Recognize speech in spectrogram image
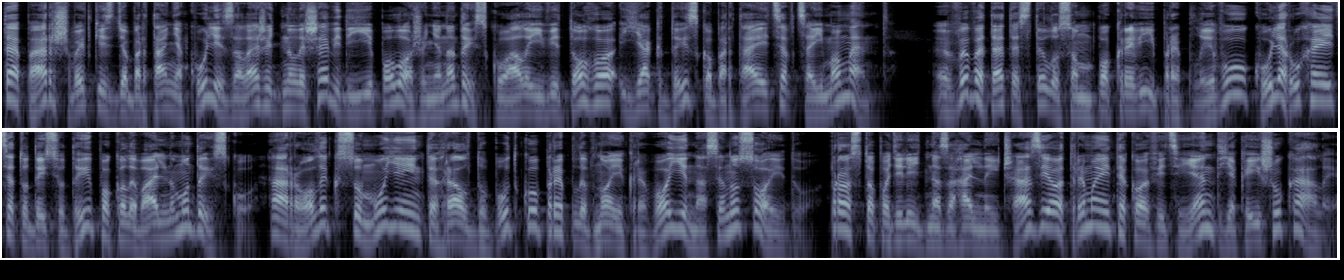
Тепер швидкість обертання кулі залежить не лише від її положення на диску, але й від того, як диск обертається в цей момент. Ви ведете стилусом по кривій припливу, куля рухається туди-сюди по коливальному диску, а ролик сумує інтеграл добутку припливної кривої на синусоїду. Просто поділіть на загальний час і отримаєте коефіцієнт, який шукали.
